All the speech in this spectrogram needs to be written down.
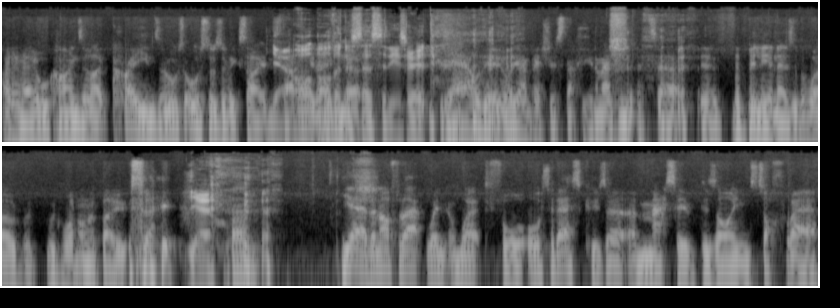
I don't know, all kinds of like cranes and all, all sorts of exciting yeah, stuff. all, you know, all the necessities, right? yeah, all the all the ambitious stuff you can imagine that uh, the, the billionaires of the world would, would want on a boat. So yeah. um, yeah, then after that, went and worked for Autodesk, who's a, a massive design software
